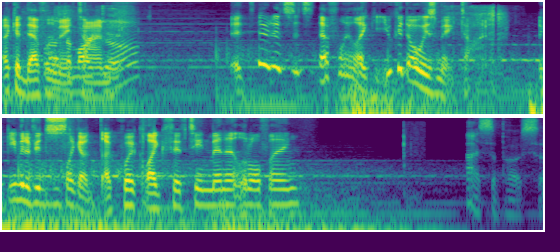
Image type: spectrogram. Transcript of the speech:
I could definitely Well, make time. market- It, dude, it's it's definitely like you could always make time. Like even if it's just like a, a quick like 15 minute little thing. I suppose so.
